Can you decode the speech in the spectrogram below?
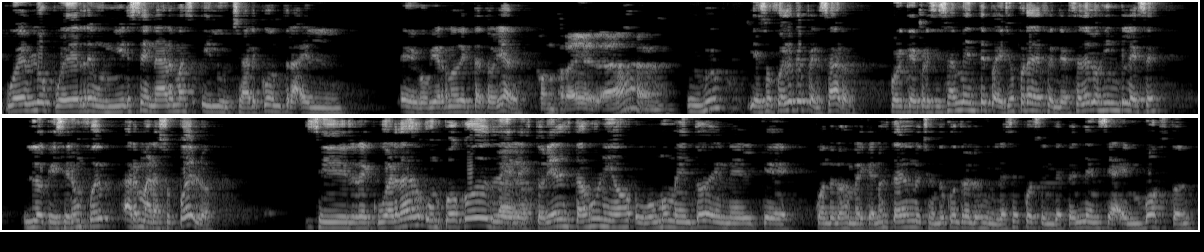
pueblo puede reunirse en armas y luchar contra el eh, gobierno dictatorial. Contra él, ah. Y eso fue lo que pensaron, porque precisamente ellos para defenderse de los ingleses, lo que hicieron fue armar a su pueblo. Si recuerdas un poco de la historia de Estados Unidos, hubo un momento en el que cuando los americanos estaban luchando contra los ingleses por su independencia en Boston,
